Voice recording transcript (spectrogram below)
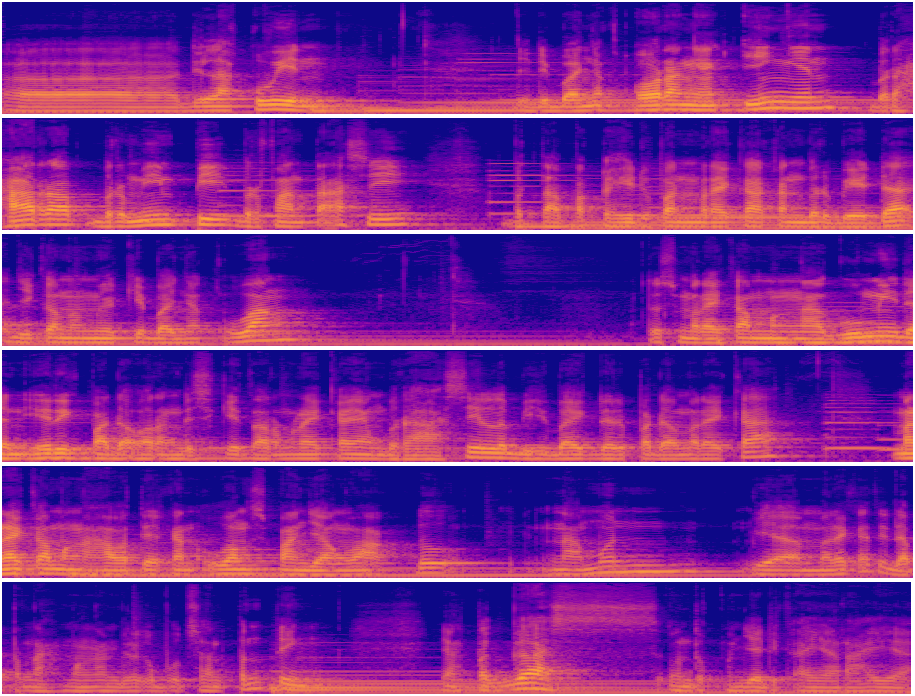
uh, dilakuin. Jadi banyak orang yang ingin, berharap, bermimpi, berfantasi betapa kehidupan mereka akan berbeda jika memiliki banyak uang. Terus mereka mengagumi dan iri pada orang di sekitar mereka yang berhasil lebih baik daripada mereka. Mereka mengkhawatirkan uang sepanjang waktu, namun ya mereka tidak pernah mengambil keputusan penting yang tegas untuk menjadi kaya raya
